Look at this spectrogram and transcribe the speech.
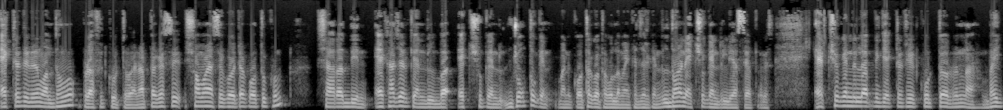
একটা ট্রেডের মাধ্যমেও প্রফিট করতে পারেন। আপনার কাছে সময় আছে কয়টা? কতক্ষণ? সারাদিন এক হাজার ক্যান্ডেল বা একশো ক্যান্ডেল যত ক্যান্ডেল মানে কথা কথা বললাম এক হাজার ক্যান্ডেল ধরেন একশো ক্যান্ডেলই আছে আপনার কাছে। একশো ক্যান্ডেলে আপনি কি একটা ট্রেড করতে পারবেন? না। ভাই,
